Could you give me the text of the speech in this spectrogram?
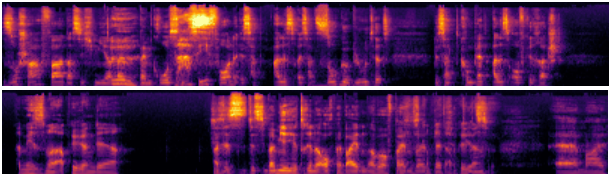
so scharf war, dass ich mir beim, beim großen was? C vorne, es hat alles, es hat so geblutet, das hat komplett alles aufgeratscht. Bei mir ist es mal abgegangen, der. Also das, das ist bei mir hier drin auch bei beiden, aber auf beiden ist Seiten. komplett Ich abgegangen. Jetzt, äh, mal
